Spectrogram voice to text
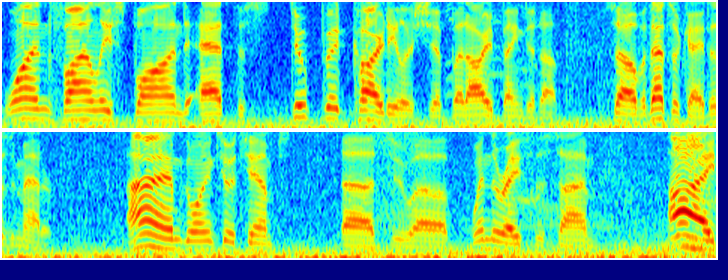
One finally spawned at the stupid car dealership, but I already banged it up. So, but that's okay. It doesn't matter. I am going to attempt uh, to uh, win the race this time. I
